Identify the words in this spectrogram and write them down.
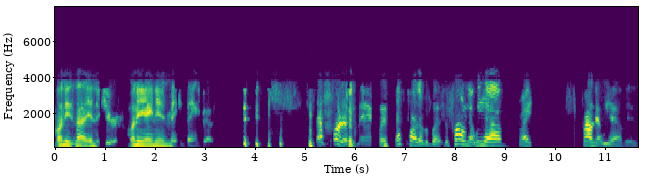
Money is not in the cure. Money ain't in making things better. that's part of it, man. But that's part of it. But the problem that we have, right? The problem that we have is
